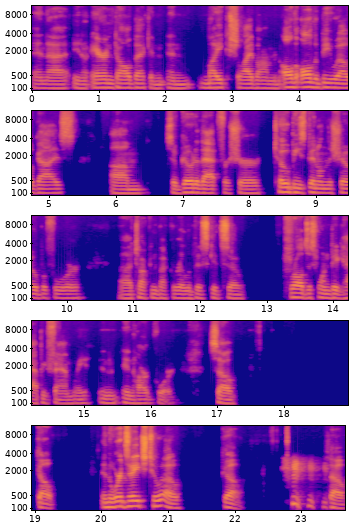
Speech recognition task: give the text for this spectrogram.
and, uh, you know, Aaron Dalbec and, and Mike Schleibaum and all the, all the Be Well guys. Um, so go to that for sure. Toby's been on the show before, uh, talking about Gorilla Biscuits. So we're all just one big happy family in, in hardcore. So go. In the words of H2O, go. So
